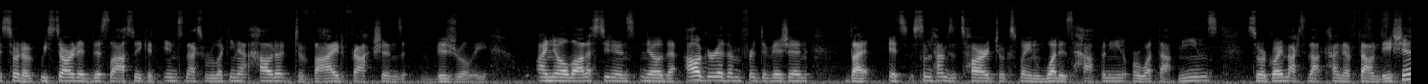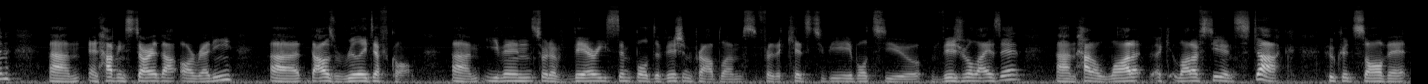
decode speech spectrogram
sort of we started this last week, and into next we're looking at how to divide fractions visually. I know a lot of students know the algorithm for division, but it's sometimes it's hard to explain what is happening or what that means. So we're going back to that kind of foundation, um, and having started that already, uh, that was really difficult. Um, even sort of very simple division problems for the kids to be able to visualize it um, had a lot of a lot of students stuck who could solve it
